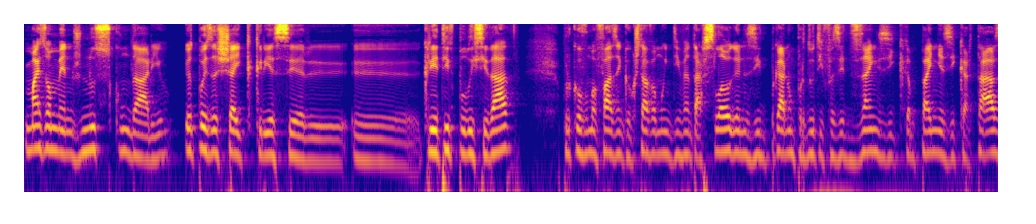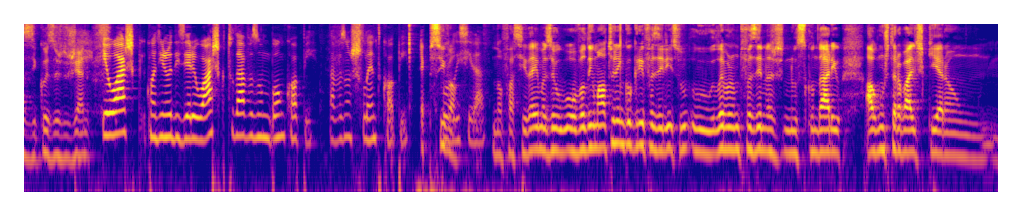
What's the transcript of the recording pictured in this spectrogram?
mais ou menos no secundário, eu depois achei que queria ser uh, criativo de publicidade, porque houve uma fase em que eu gostava muito de inventar slogans e de pegar um produto e fazer desenhos e campanhas e cartazes e coisas do género. Eu acho que, continuo a dizer, eu acho que tu davas um bom copy. Davas um excelente copy. É possível. Publicidade. Não faço ideia, mas eu, houve ali uma altura em que eu queria fazer isso. Lembro-me de fazer nas- no secundário alguns trabalhos que eram.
